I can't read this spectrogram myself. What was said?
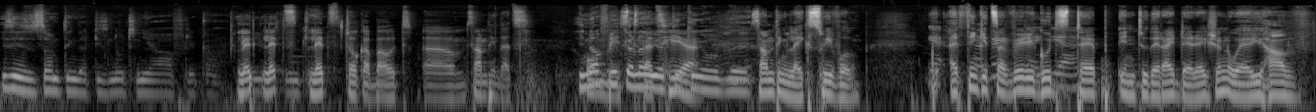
this is something that is not near Africa. Let let's thinking- let's talk about um, something that's in home-based, Africa now that's you're here. thinking of the something like swivel. Yeah, I think it's a very good step into the right direction where you have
